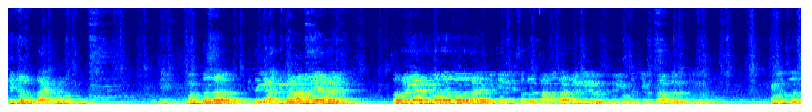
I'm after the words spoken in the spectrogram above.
तिथं काय करतो मग तसं तिथं यादी काळामध्ये यावायची सगळं यादी बदल बदल आल्या विचारणे सगळं काम चांगलं केले होते तर एवढंच एक चांगलं केलं कोणतं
